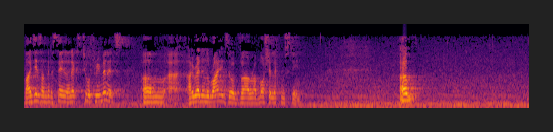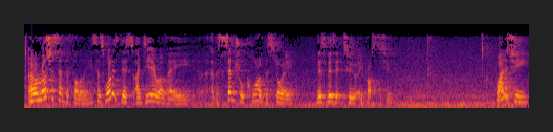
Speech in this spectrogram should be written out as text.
the ideas I'm going to say in the next two or three minutes, um, I read in the writings of uh, Rav Moshe Lichtenstein. Um, Rav Moshe said the following. He says, what is this idea of a, at the central core of the story, this visit to a prostitute? Why did she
